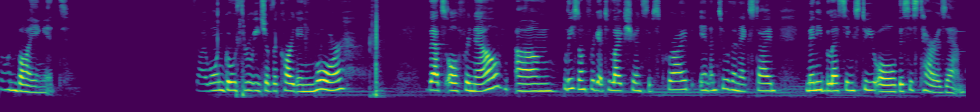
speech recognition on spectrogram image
on buying it. So I won't go through each of the card anymore that's all for now. Um, please don't forget to like, share, and subscribe. And until the next time, many blessings to you all. This is Tarot Zamm.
